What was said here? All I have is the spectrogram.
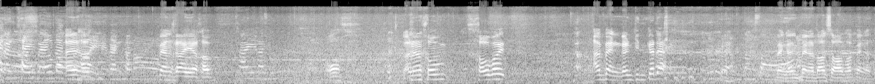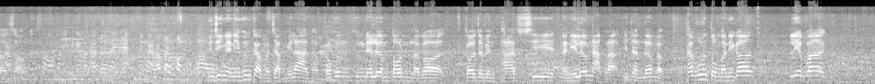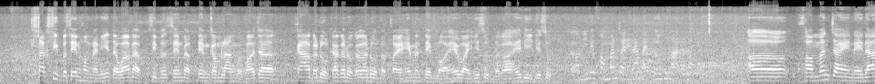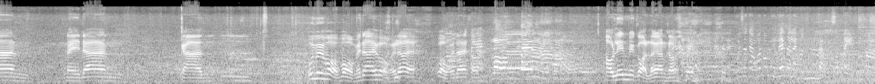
แบ่งใครแบ่งแบ่งไอ้นะครับ แบ่งเขาหน่อยแบ่งใครอะครับ ใครล่ะยุอ๋ออันนั้นเขาเขาก็อะแบ่งกันกินก็ได้ ตอนซ้อมแบ่งกันแบ่งกันตอนซ้อมครับ แบ่งกันตอนซ้อม ตอนซ้อมวันนี้เป็นไงบ้างคะถึงไหนแล้วถึงไหนแล้วแฟนคอนของเราจริงๆเนี่ยนี้เพิ่งกลับมาจากมิลานครับ ก็เพิ่งเพิ่งได้เริ่มต้นแล้วก็ก็จะเป็นพาร์ทที่ในนี้เริ่มหนักละที่จะเริ่มแบบ ถ้าพูดตรงๆตอนนี้ก็เรียกว่า สักสิของในนี้ แต่ว่าแบบ 10%แบบเต็มกำลังแบบว่าจะก้าวกระโดดก้าวกระโดดก้าวกระโดดแบบไปให้มันเต็มร้อยให้ไวที่สุดแล้วก็ให้ดีที่สุดคตรับอนนี้มีความมั่นใจในด้านไหนเพิ่มขึ้นมาแล้วคะเอ่อความมั่นใจในด้านในด้านการอืมอุ๊ยไม่บอกบอกไม่ได้บอกไม่ได้ บอกไม่ได้ครับ ร้องเต้นหรือเปล่าเอาเล่นไปก่อนแล้วกันครับ แสดงว่าต้องมีเล่นอะไรบนแบบสเตจหรือเปล่า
